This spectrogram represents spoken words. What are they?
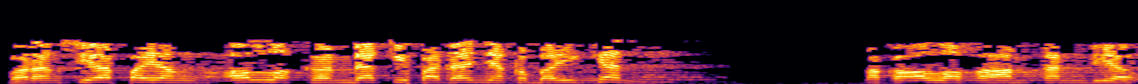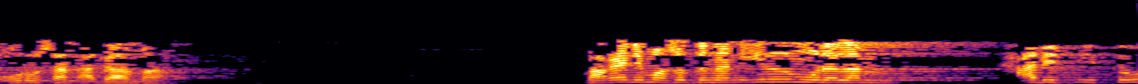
Barang siapa yang Allah kehendaki padanya kebaikan, maka Allah fahamkan dia urusan agama. Maka yang dimaksud dengan ilmu dalam hadis itu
